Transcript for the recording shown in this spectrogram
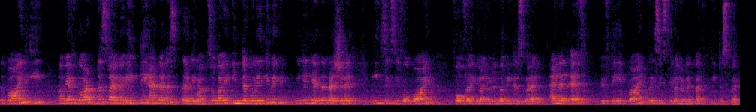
The point E uh, we have got this value 80 and that is 31. So by interpolating we can, we can get the pressure at E 64.45 kilonewton per meter square and at F 58.36 kilonewton per meter square.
